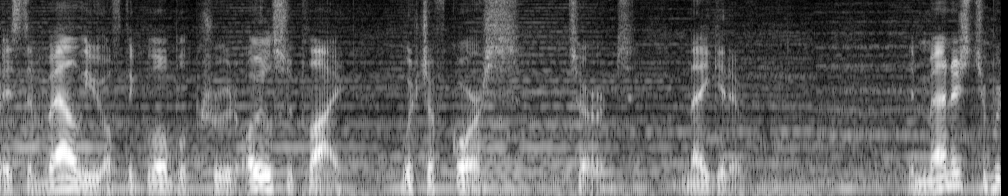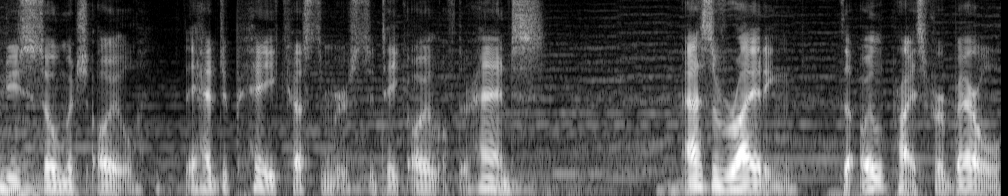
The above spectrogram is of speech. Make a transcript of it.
is the value of the global crude oil supply, which of course turned negative. They managed to produce so much oil, they had to pay customers to take oil off their hands. As of writing, the oil price per barrel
